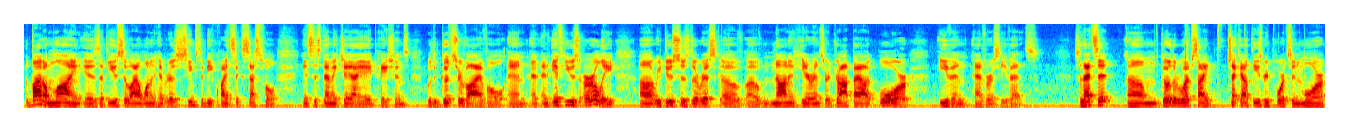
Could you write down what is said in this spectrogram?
The bottom line is that the use of IL-1 inhibitors seems to be quite successful in systemic JIA patients with a good survival and, and, and if used early, uh, reduces the risk of, of non-adherence or dropout or even adverse events. So that's it. Um, go to the website, check out these reports and more.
